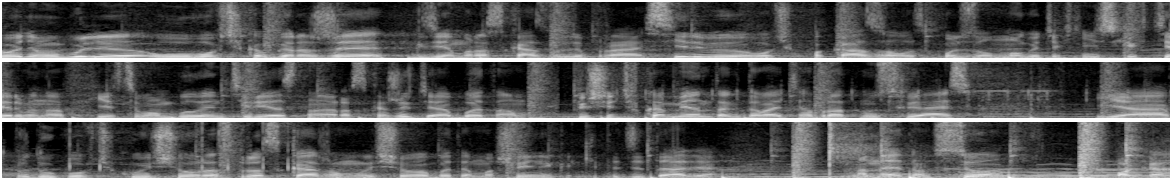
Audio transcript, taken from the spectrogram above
Сегодня мы были у Вовчика в гараже, где мы рассказывали про Сильвию. Вовчик показывал, использовал много технических терминов. Если вам было интересно, расскажите об этом. Пишите в комментах, давайте обратную связь. Я приду к Вовчику еще раз, расскажем еще об этой машине, какие-то детали. А на этом все. Пока.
